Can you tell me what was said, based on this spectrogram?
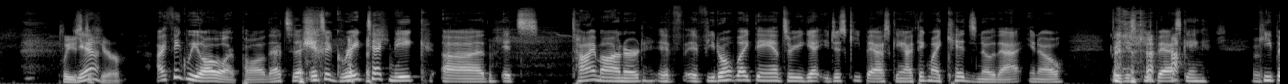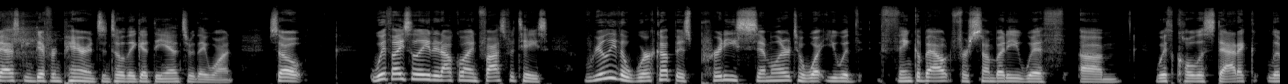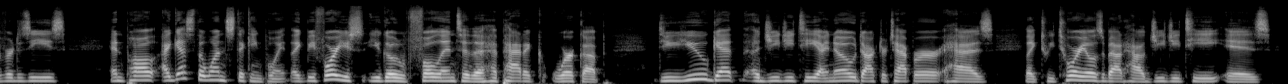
pleased Yeah. to hear. I think we all are, Paul. That's a, it's a great technique. Uh, it's time honored. If if you don't like the answer you get, you just keep asking. I think my kids know that. You know, they just keep asking, keep asking different parents until they get the answer they want. So, with isolated alkaline phosphatase, really the workup is pretty similar to what you would think about for somebody with um, with cholestatic liver disease. And Paul, I guess the one sticking point, like before you you go full into the hepatic workup, do you get a GGT? I know Dr. Tapper has like tutorials about how GGT is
